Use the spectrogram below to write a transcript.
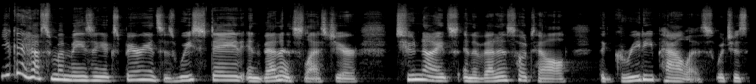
you can have some amazing experiences. We stayed in Venice last year, two nights in a Venice hotel, the Gritti Palace, which is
